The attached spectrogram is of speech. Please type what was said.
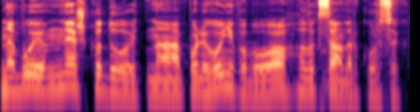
Набоїв не шкодують. На полігоні побував Олександр Курсик.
